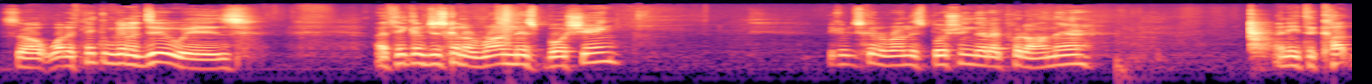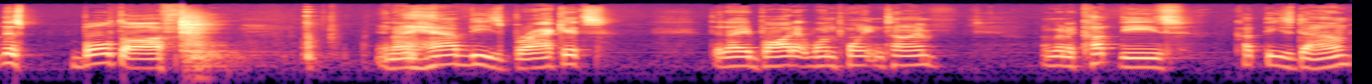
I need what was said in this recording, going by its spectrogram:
So what I think I'm going to do is, I think I'm just going to run this bushing. I think I'm just going to run this bushing that I put on there. I need to cut this bolt off. And I have these brackets that I had bought at one point in time. I'm going to cut these, cut these down.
